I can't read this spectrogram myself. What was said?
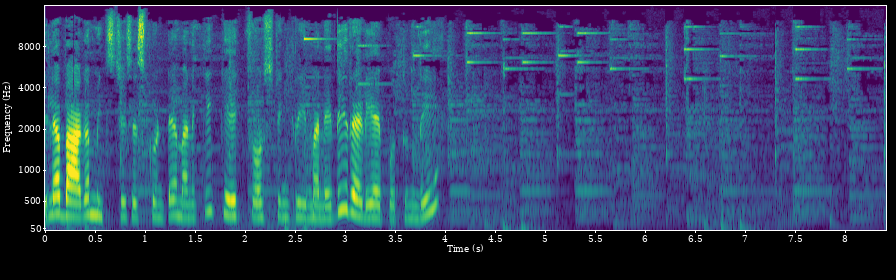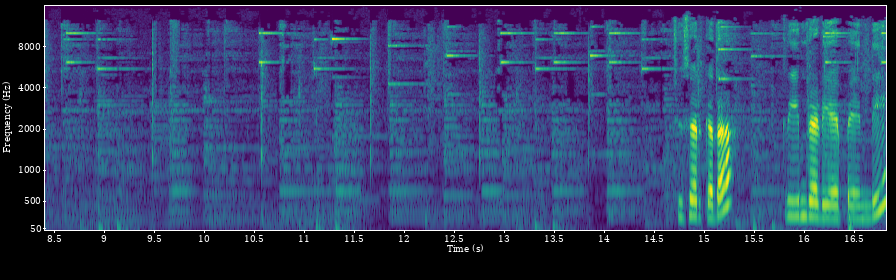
ఇలా బాగా మిక్స్ చేసేసుకుంటే మనకి కేక్ ఫ్రోస్టింగ్ క్రీమ్ అనేది రెడీ అయిపోతుంది. చూసారు కదా? క్రీమ్ రెడీ అయిపోయింది.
